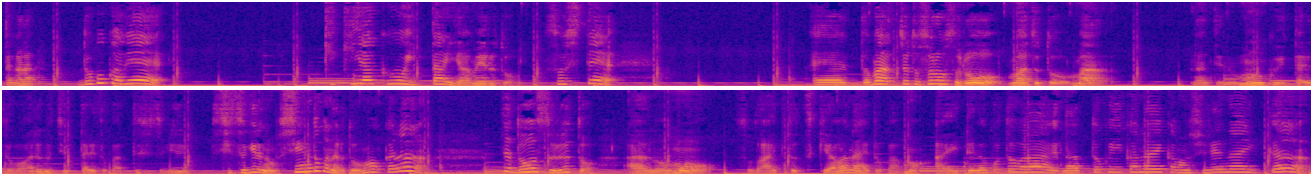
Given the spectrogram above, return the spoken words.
だからどこかで聞き役を一旦やめると。そしてえー、っとまあちょっとそろそろまあちょっとまあなんていうの文句言ったりとか悪口言ったりとかってしすぎるのもしんどくなると思うからじゃあどうするとあのもうその相手と付き合わないとかもう相手のことは納得いかないかもしれないが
